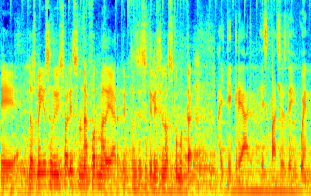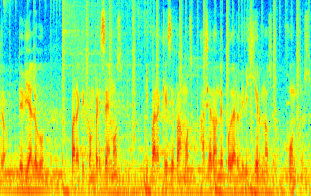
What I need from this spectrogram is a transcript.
Eh, los medios audiovisuales son una forma de arte, entonces utilícenlos como tal. Hay que crear espacios de encuentro, de diálogo, para que conversemos y para que sepamos hacia dónde poder dirigirnos juntos,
